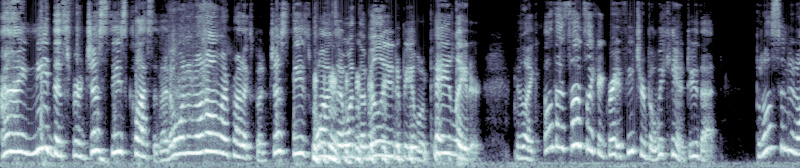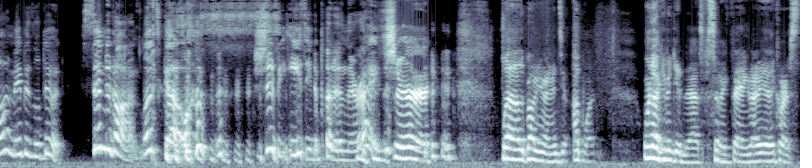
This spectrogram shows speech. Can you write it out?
I need this for just these classes. I don't want it on all my products, but just these ones. I want the ability to be able to pay later. You're like, oh, that sounds like a great feature, but we can't do that. But I'll send it on. Maybe they'll do it. Send it on. Let's go. Should be easy to put in there, right? sure. Well, the problem you run into, I'm, we're not going to get into that specific thing. I mean, of course,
